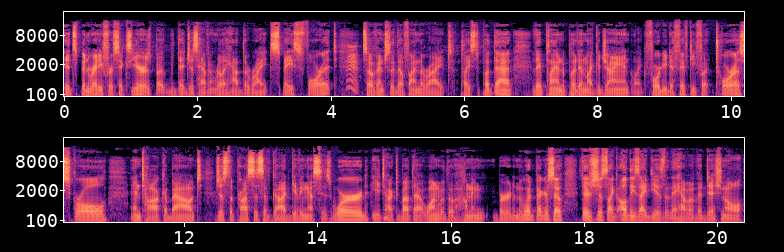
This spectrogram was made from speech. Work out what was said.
It's been ready for six years, but they just haven't really had the right space for it. Hmm. So eventually they'll find the right place to put that. They plan to put in like a giant, like 40 to 50 foot Torah scroll and talk about just the process of God giving us his word. He talked about that one with the hummingbird and the woodpecker. So there's just like all these ideas that they have of additional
